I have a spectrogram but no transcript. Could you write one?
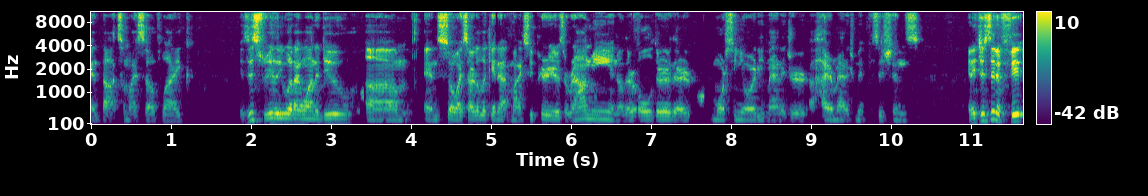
and thought to myself, like, is this really what I want to do? Um, and so I started looking at my superiors around me. You know, they're older, they're more seniority manager, higher management positions, and it just didn't fit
